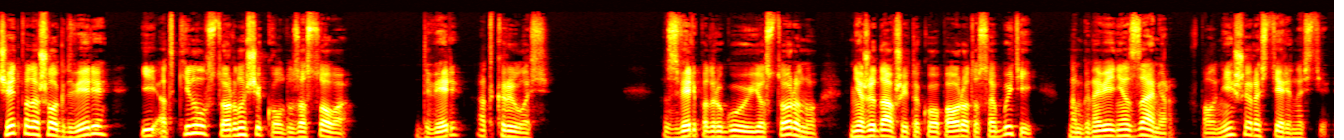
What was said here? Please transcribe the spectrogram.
Чейд подошел к двери и откинул в сторону щеколду засова. Дверь открылась. Зверь по другую ее сторону, не ожидавший такого поворота событий, на мгновение замер в полнейшей растерянности.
